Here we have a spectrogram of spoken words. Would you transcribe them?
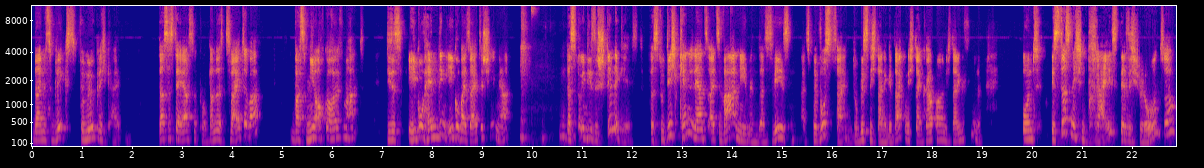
deines Blicks für Möglichkeiten. Das ist der erste Punkt. Dann das zweite war, was mir auch geholfen hat, dieses Ego-Handling, Ego beiseite schieben, ja dass du in diese Stille gehst, dass du dich kennenlernst als wahrnehmendes Wesen, als Bewusstsein. Du bist nicht deine Gedanken, nicht dein Körper, nicht deine Gefühle. Und ist das nicht ein Preis, der sich lohnt? So?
